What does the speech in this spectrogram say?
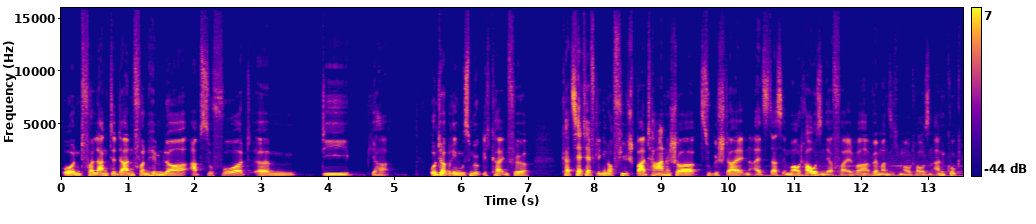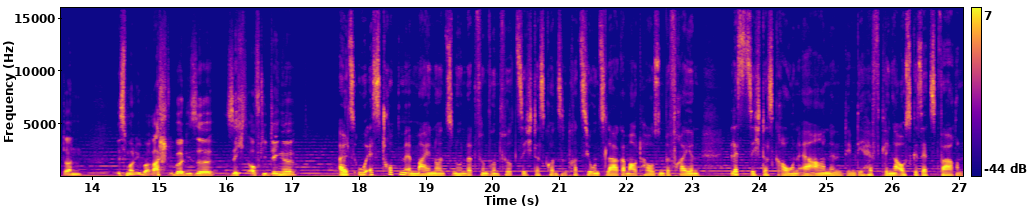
und verlangte dann von Himmler ab sofort ähm, die ja, Unterbringungsmöglichkeiten für KZ-Häftlinge noch viel spartanischer zu gestalten, als das im Mauthausen der Fall war. Wenn man sich Mauthausen anguckt, dann ist man überrascht über diese Sicht auf die Dinge. Als US-Truppen im Mai 1945 das Konzentrationslager Mauthausen befreien, lässt sich das Grauen erahnen, dem die Häftlinge ausgesetzt waren.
